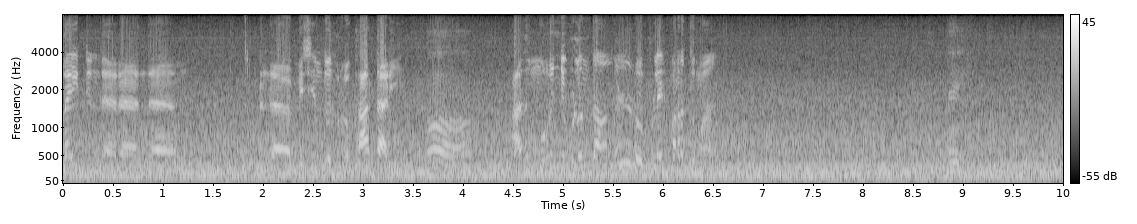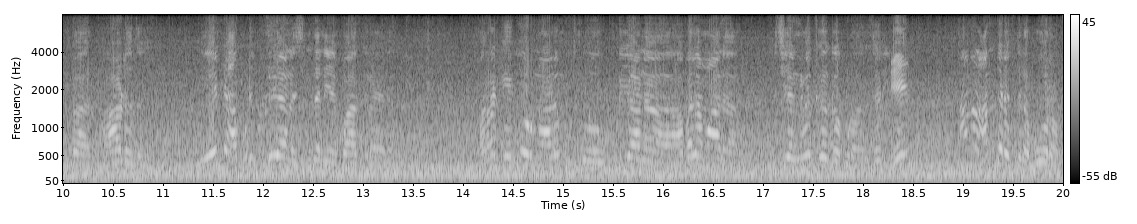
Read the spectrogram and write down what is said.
இந்த ஃப்ளைட் இந்த அந்த அந்த மிஷின் இருக்குல்ல காத்தாடி. அது முறிஞ்சு விழுந்தாங்க ஃப்ளைட் பறக்குமா? டேய் பார் ஆடுது. ஏன்டா அப்படி புள்ளியான சிந்தனையை பார்க்குறேன் கேட்க ஒரு நாளும் இப்படியான அவலமான விஷயங்களை கேட்கக்கூடாது சரி? ஏன்? நாங்கள் அந்த இடத்துல போகிறோம்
